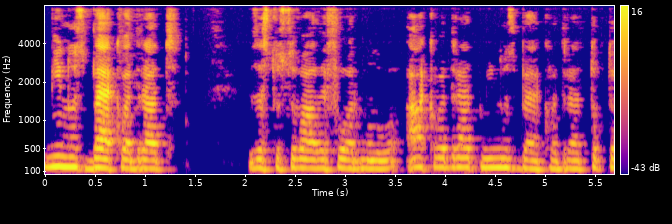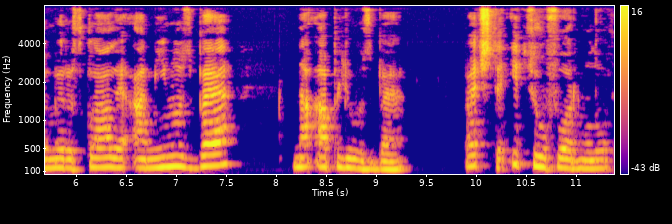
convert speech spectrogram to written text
мінус b квадрат. Застосували формулу а квадрат мінус b квадрат. Тобто ми розклали а мінус b на а плюс b. Бачите, і цю формулу,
